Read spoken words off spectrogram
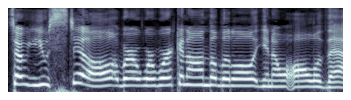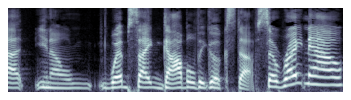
So you still, we're, we're working on the little, you know, all of that, you know, website gobbledygook stuff. So right now,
